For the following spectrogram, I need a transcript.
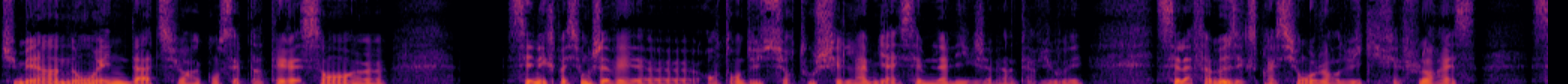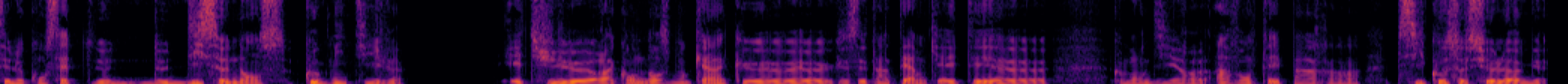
tu mets un nom et une date sur un concept intéressant. Euh, c'est une expression que j'avais euh, entendue surtout chez Lamia SM Lali que j'avais interviewé. C'est la fameuse expression aujourd'hui qui fait florès, c'est le concept de dissonance cognitive. Et tu euh, racontes dans ce bouquin que, que c'est un terme qui a été, euh, comment dire, inventé par un psychosociologue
